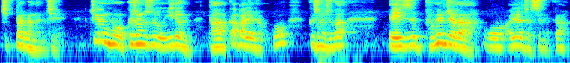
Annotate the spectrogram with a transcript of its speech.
짓밟았는지. 지금 뭐 그 선수 이름 다 까발려졌고 그 선수가 에이즈 복균자라고 알려졌으니까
